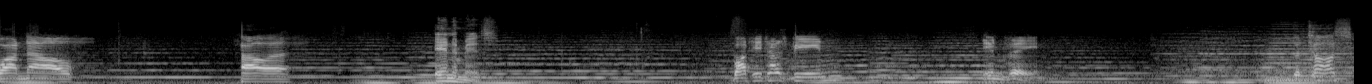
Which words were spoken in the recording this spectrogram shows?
are now our enemies. But it has been in vain. The task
